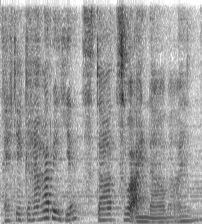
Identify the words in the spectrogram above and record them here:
Fällt dir gerade jetzt dazu ein Name ein?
